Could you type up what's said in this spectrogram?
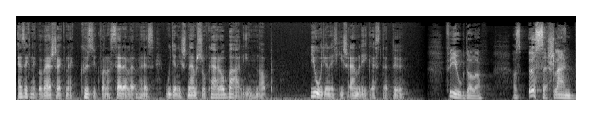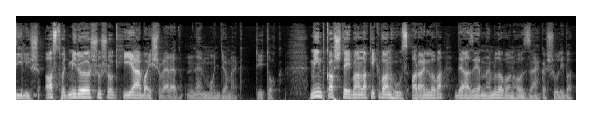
ezeknek a verseknek közük van a szerelemhez, ugyanis nem sokára Bálint nap. Jó jön egy kis emlékeztető. Fiúk dala. Az összes lány dilis. Azt, hogy miről susog, hiába is vered. Nem mondja meg. Titok. Mind kastélyban lakik, van húsz aranylova, de azért nem lovon hozzák a suliba.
